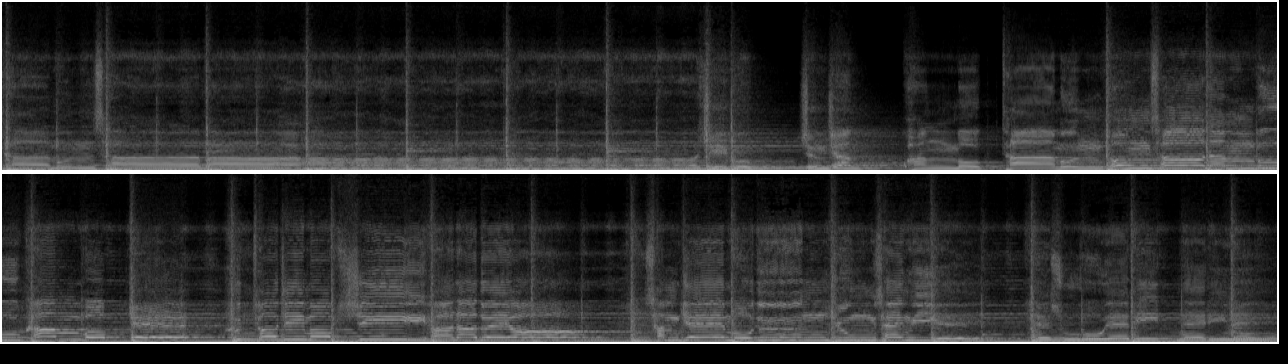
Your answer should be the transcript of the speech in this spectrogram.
다문 사 광목 다문 동서남북 한법계 흩어짐 없이 하나 되어 삼계 모든 중생 위에 대수호의 빛 내리네.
